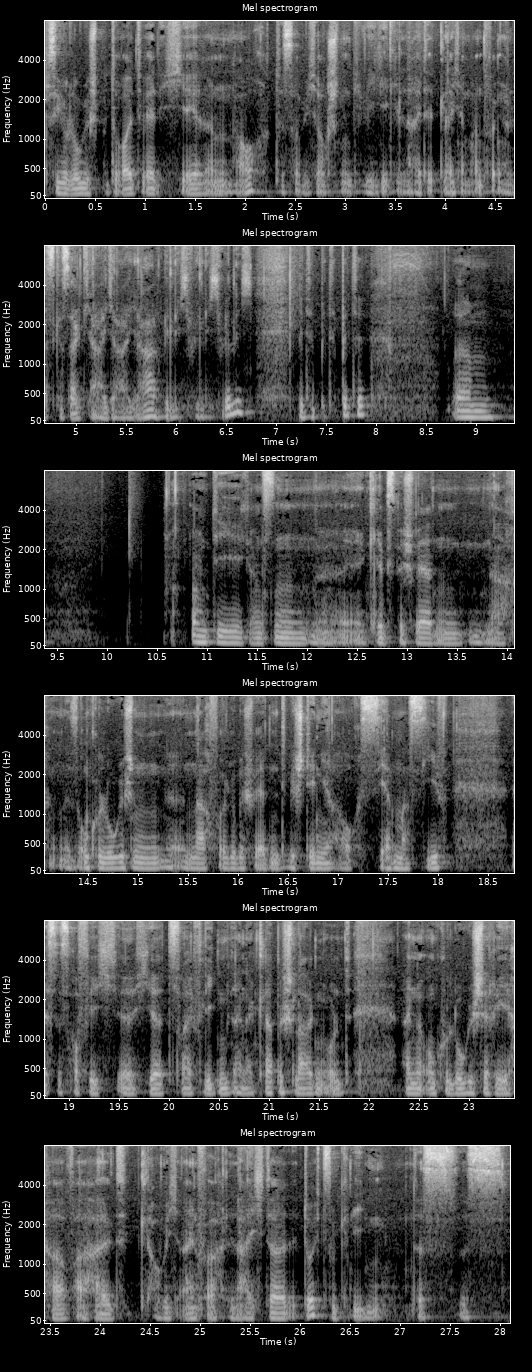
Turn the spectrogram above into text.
psychologisch betreut werde ich hier dann auch. Das habe ich auch schon in die Wege geleitet, gleich am Anfang alles gesagt, ja, ja, ja, will ich, will ich, will ich, bitte, bitte, bitte. Ähm, und die ganzen äh, Krebsbeschwerden, nach, also onkologischen äh, Nachfolgebeschwerden, die bestehen ja auch sehr massiv. Es ist, hoffe ich, äh, hier zwei Fliegen mit einer Klappe schlagen und eine onkologische Reha war halt, glaube ich, einfach leichter durchzukriegen. Das ist,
